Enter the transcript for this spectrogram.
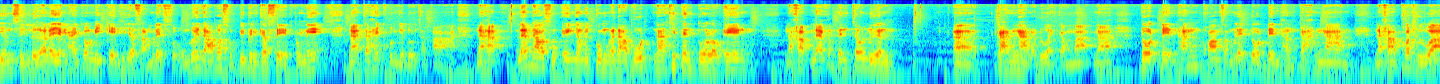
ยืมสินเหลืออะไรยังไงก็มีเกณฑ์ที่จะสำเร็จสูงด้วยดาวพระศุกร์ที่เป็นเกษตรตรงนี้นะจะให้คุณกับดวงชะตานะครับแล้วดาวศุกร์เองยังไปกลุ่มกับดาวพุธนะที่เป็นตัวเราเองนะครับแล้วก็เป็นเจ้าเรือน การงานเราด้วยกัมมะนะโดดเด่นทั้งความสำเร็จโดดเด่นทั้งการงานนะครับ ก็ถือว่า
